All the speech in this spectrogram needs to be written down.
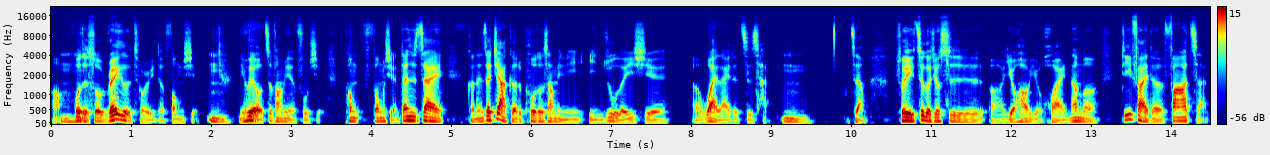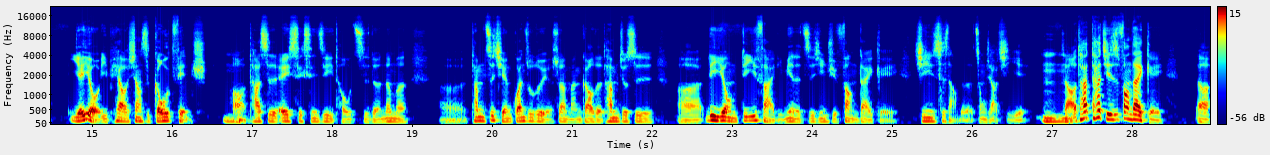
啊，嗯或者说 regulatory 的风险，嗯你会有这方面的风险风风险，但是在可能在价格的波动上面，你引入了一些呃外来的资产。嗯所以这个就是呃有好有坏。那么 DeFi 的发展也有一票像是 Goldfinch 嗯哦，它是 A sixteen Z 投资的。那么呃，他们之前关注度也算蛮高的。他们就是呃利用 DeFi 里面的资金去放贷给新兴市场的中小企业，嗯，然后他他其实放贷给呃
